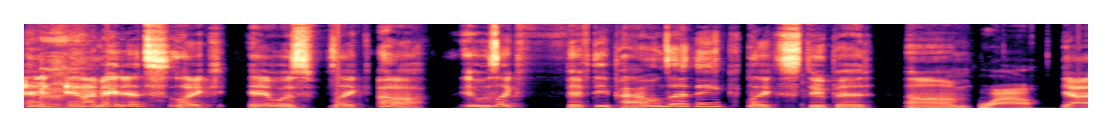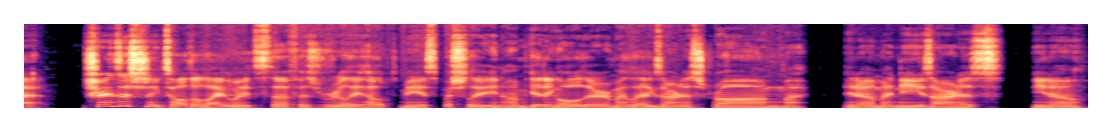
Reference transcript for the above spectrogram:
and, and i made it like it was like uh it was like 50 pounds i think like stupid um Wow. yeah transitioning to all the lightweight stuff has really helped me especially you know i'm getting older. My legs aren't as strong. My you know my knees aren't as you know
